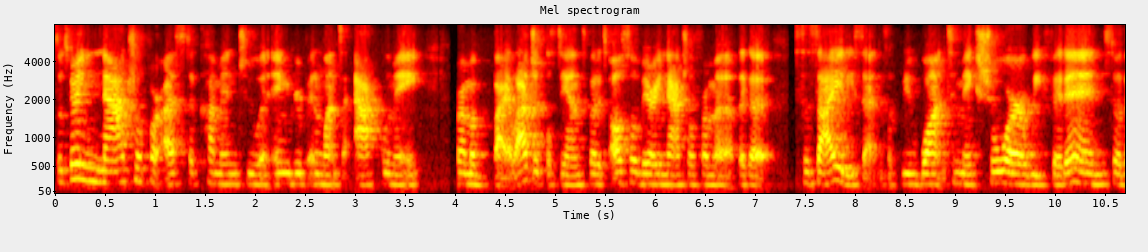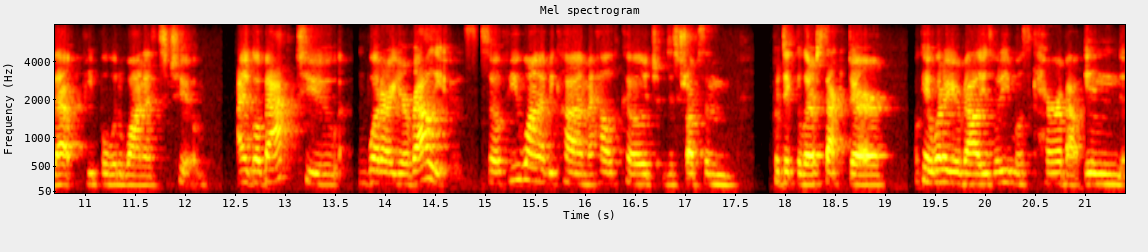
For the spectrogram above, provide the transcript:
So it's very natural for us to come into an in group and want to acclimate from a biological stance, but it's also very natural from a like a society sense. Like we want to make sure we fit in so that people would want us to. I go back to what are your values? So if you want to become a health coach, disrupt some particular sector, okay, what are your values? What do you most care about in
